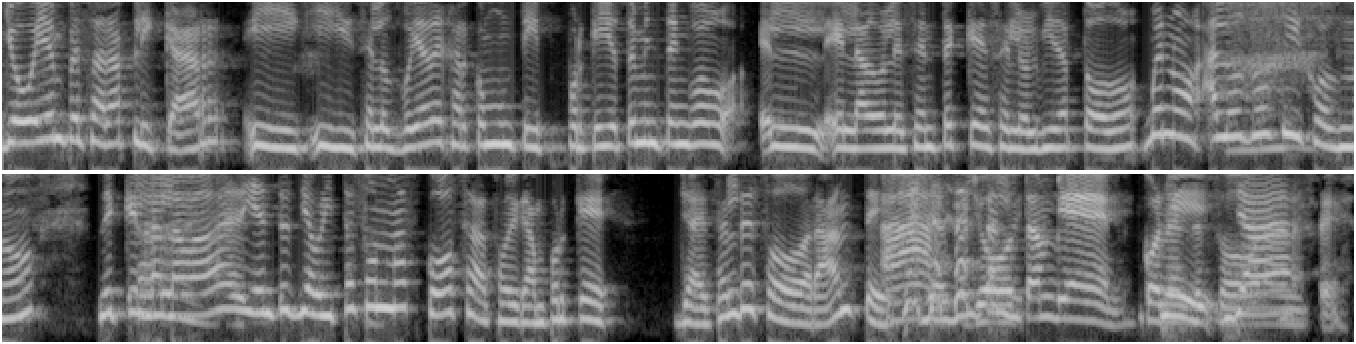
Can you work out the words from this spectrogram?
yo voy a empezar a aplicar y, se los voy a dejar como un tip, porque yo también tengo el, adolescente que se le olvida todo. Bueno, a los dos hijos, ¿no? De que la lavada de dientes y ahorita son más cosas, oigan, porque ya es el desodorante. Ah, yo también, con el desodorante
